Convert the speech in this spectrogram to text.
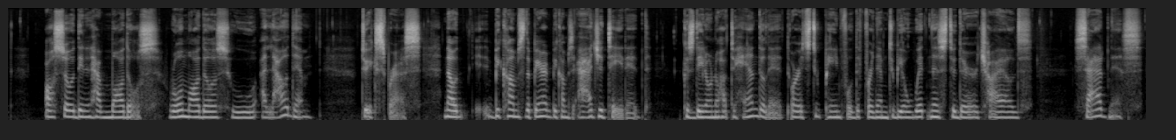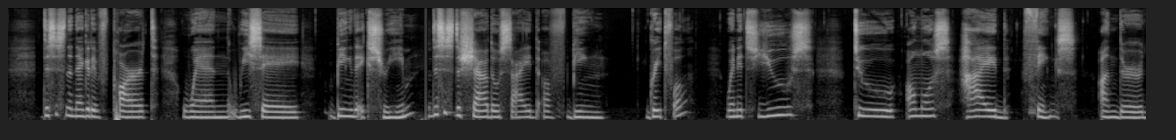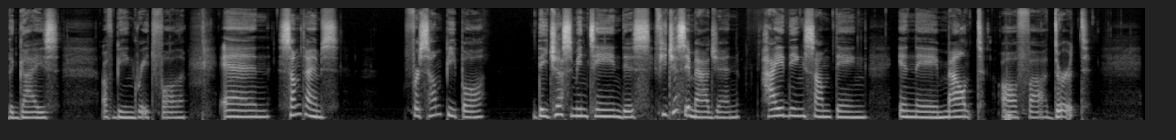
also didn't have models, role models who allowed them to express. Now it becomes the parent becomes agitated because they don't know how to handle it or it's too painful for them to be a witness to their child's sadness. This is the negative part when we say being the extreme. This is the shadow side of being grateful when it's used to almost hide things under the guise of being grateful. And sometimes, for some people, they just maintain this. If you just imagine hiding something in a mount of uh, dirt,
